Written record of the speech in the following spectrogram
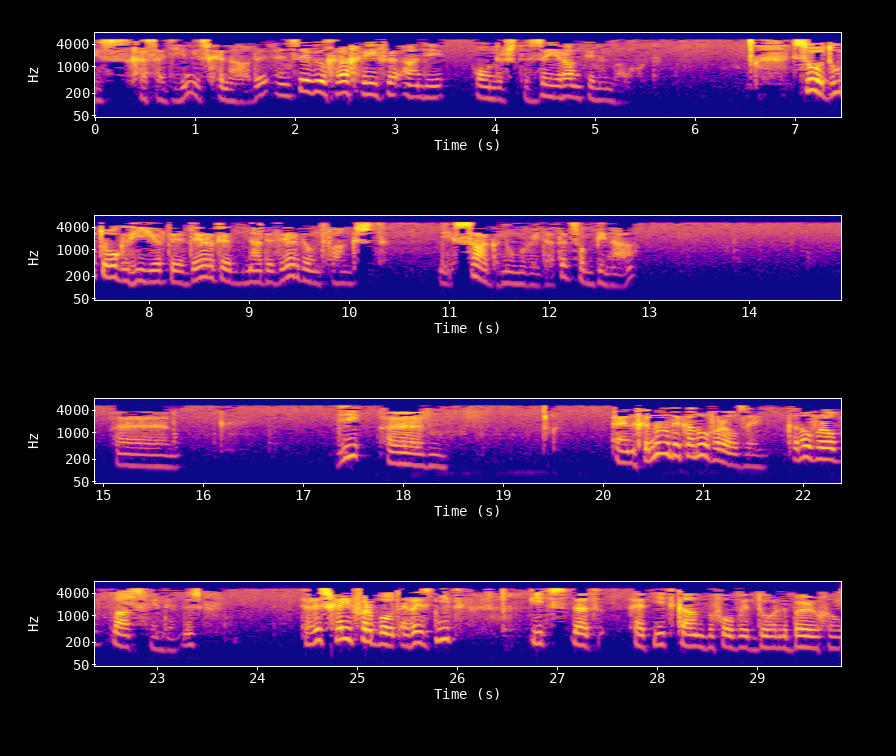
is chassadim, is genade, en zij wil graag geven aan die onderste, zeerampin en Malchut. Zo doet ook hier de derde, na de derde ontvangst, die sag noemen we dat, dat is ook Bina, uh, die, uh, en genade kan overal zijn, kan overal plaatsvinden. Dus er is geen verbod, er is niet iets dat het niet kan, bijvoorbeeld door de beugel,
